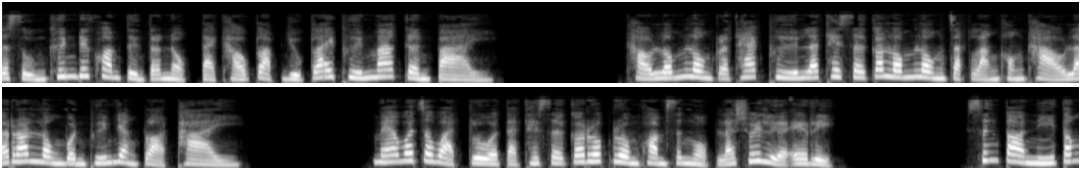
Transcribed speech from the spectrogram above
จะสูงขึ้นด้วยความตื่นตระหนก แต่เขากลับอยู่ใกล้พื้นมากเกินไป เขาล้มลงกระแทกพื้นและเทเซอร์ก็ล้มลงจากหลังของเขาและร่อนลงบนพื้นอย่างปลอดภัย แม้ว่าจะหวาดกลัวแต่เทเซอร์ก็รวบรวมความสงบและช่วยเหลือเอริก ซึ่งตอนนี้ต้อง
